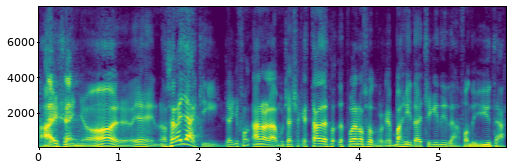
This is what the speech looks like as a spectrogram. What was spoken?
Ay, señor. Oye, ¿no será Jackie? Jackie Fon- ah, no, la muchacha que está de- después de nosotros, que es bajita, es chiquitita, fondillita.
